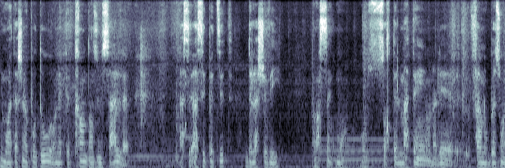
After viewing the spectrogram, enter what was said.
Ils m'ont attaché à un poteau. On était 30 dans une salle assez, assez petite, de la cheville, cinq mois. On sortait le matin, on allait euh, faire nos besoins,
